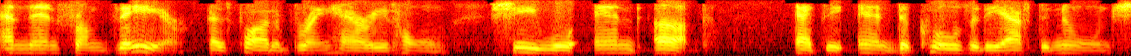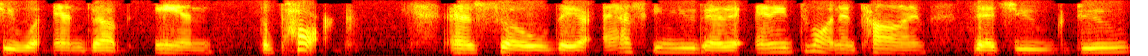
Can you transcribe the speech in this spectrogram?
and then from there, as part of Bring Harriet Home, she will end up at the end, the close of the afternoon, she will end up in the park. And so they are asking you that at any point in time that you do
